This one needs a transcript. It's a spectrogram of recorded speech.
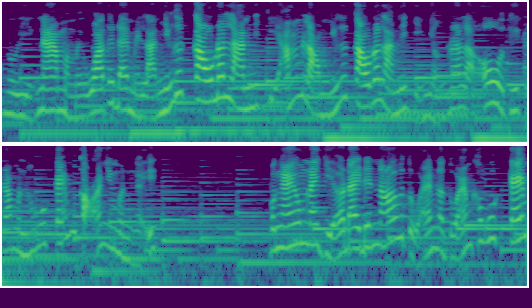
người Việt Nam mà mày qua tới đây mày làm những cái câu đó làm cho chị ấm lòng, những cái câu đó làm cho chị nhận ra là ô thiệt ra mình không có kém cỏi như mình nghĩ. Và ngày hôm nay chị ở đây để nói với tụi em là tụi em không có kém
